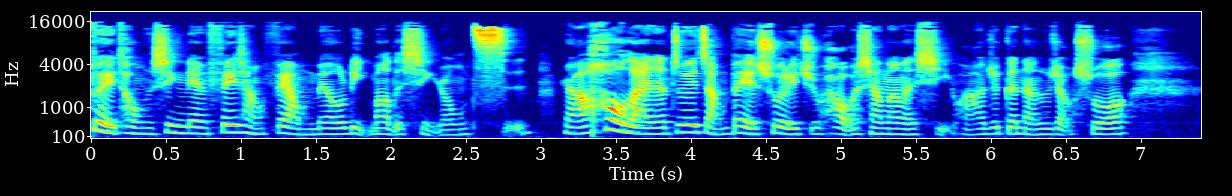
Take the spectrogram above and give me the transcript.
对同性恋非常非常没有礼貌的形容词。然后后来呢，这位长辈也说了一句话，我相当的喜欢，他就跟男主角说：“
